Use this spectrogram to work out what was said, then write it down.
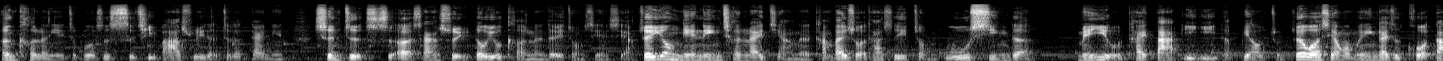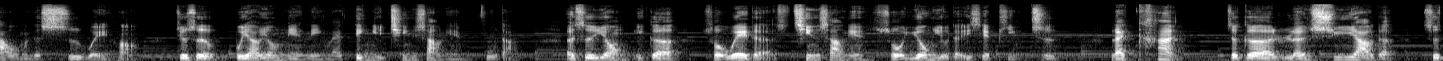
很可能也只不过是十七八岁的这个概念，甚至十二三岁都有可能的一种现象。所以用年龄层来讲呢，坦白说，它是一种无形的、没有太大意义的标准。所以我想，我们应该是扩大我们的思维，哈。就是不要用年龄来定义青少年辅导，而是用一个所谓的青少年所拥有的一些品质来看这个人需要的是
